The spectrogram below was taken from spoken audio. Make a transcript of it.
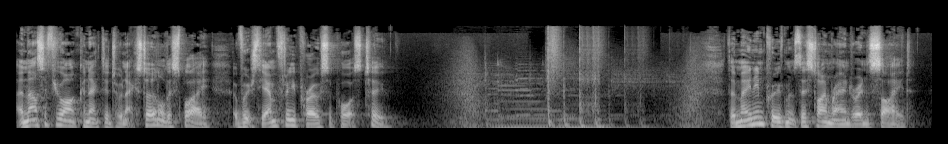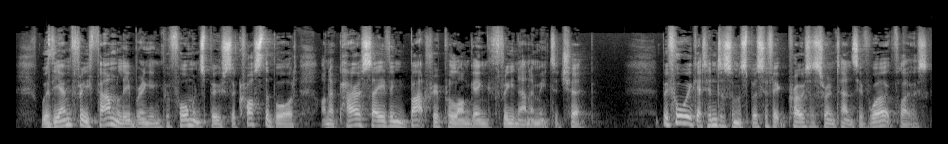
And that's if you aren't connected to an external display, of which the M3 Pro supports too. The main improvements this time round are inside, with the M3 family bringing performance boosts across the board on a power-saving, battery-prolonging 3nm chip. Before we get into some specific processor-intensive workflows,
